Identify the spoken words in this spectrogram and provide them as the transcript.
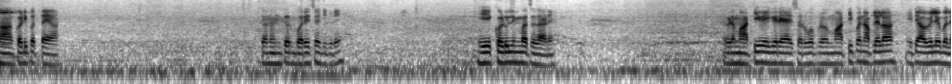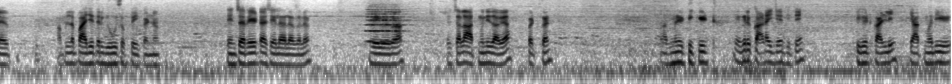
हां कढीपत्ता या. त्यानंतर बरेच आहे तिकडे हे कडुलिंबाचं झाड आहे. इकडे माती वगैरे आहे सर्व प्र माती पण आपल्याला इथे अवेलेबल आहे. आपल्याला पाहिजे तर घेऊ शकतो इकडनं. त्यांचा रेट असेल अलग अलग वेगवेगळा. तर चला आतमध्ये जाऊया पटकन. आतमध्ये तिकीट वगैरे काढायचे आहे तिथे. तिकीट काढली की आतमध्ये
